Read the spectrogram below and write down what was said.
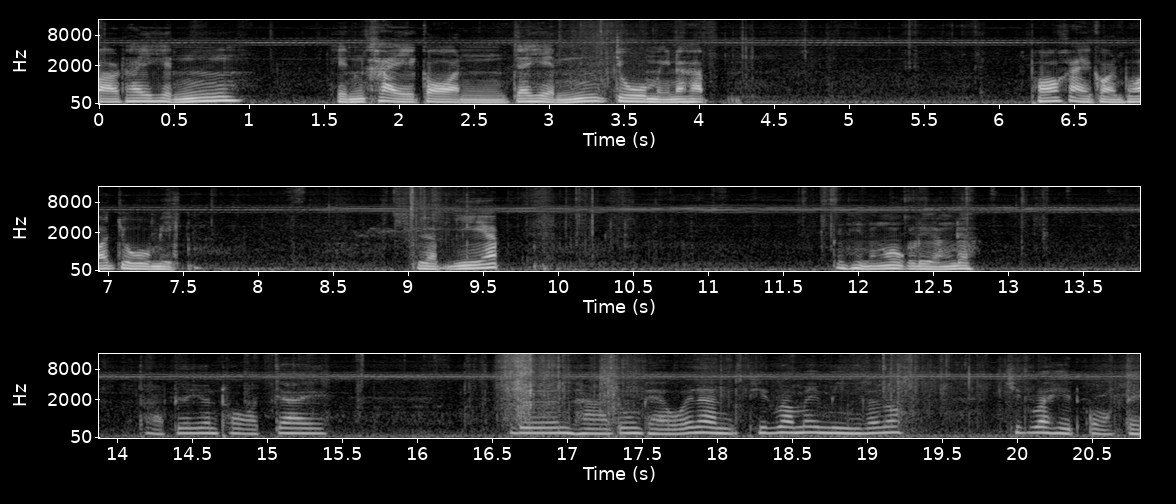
บ่าวไทยเห็น เห็นไข่ก่อนจะเห็นจูมอีกนะครับเพาะไข่ก่อนเพาะจูมอีก เกือบเย็บเป็นเห็ดละโงกเหลืองเด้อถอดเพื่อยนถอดใจ เดินหาตรงแถวไว้นั่นคิดว่าไม่มีแล้วเนาะคิดว่าเห็ดออกแต่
